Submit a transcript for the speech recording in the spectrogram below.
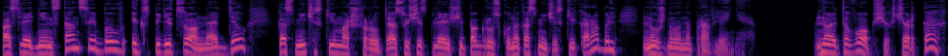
Последней инстанцией был экспедиционный отдел «Космические маршруты», осуществляющий погрузку на космический корабль нужного направления. Но это в общих чертах.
